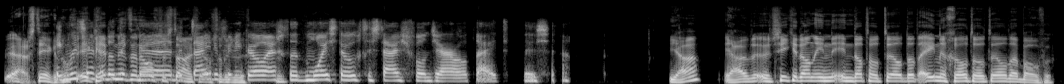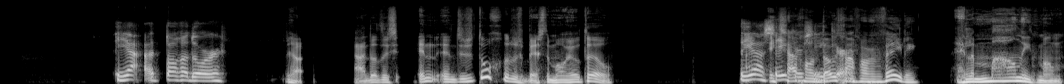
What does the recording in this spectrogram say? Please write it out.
ja, sterker Ik nog, moet ik heb dat net ik een eh, de stage tijden de vind ik wel echt het mooiste hoogtestage van het jaar altijd. Dus eh, Ja? Ja, zit je dan in, in dat hotel, dat ene grote hotel daarboven? ja, het Parador. Ja, dat is, en, en het is toch, dat is best een mooi hotel. Ja, zeker. ik zou gewoon zeker. doodgaan van verveling. Helemaal niet, man.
